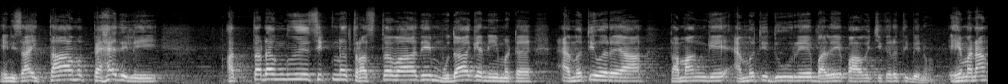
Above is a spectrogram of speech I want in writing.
ඒ නිසා ඊටාම පැහැදිලි අත්තඩංගුවේ සිටින ත්‍රස්තවාදී මුදා ගැනීමට ඇමතිවරයා තමන්ගේ ඇමති ධූරයේ බලය පාවිච්චි කර තිබෙනවා. එහෙමනම්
